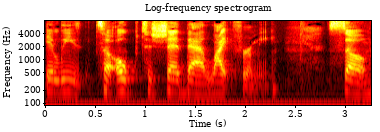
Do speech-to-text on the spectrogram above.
at least to op- to shed that light for me. So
